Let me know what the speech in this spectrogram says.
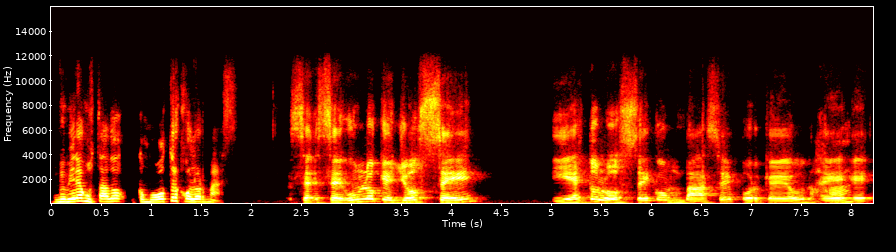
me hubiera gustado como otro color más. se- según lo que yo sé, y esto lo sé con base porque he, he-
